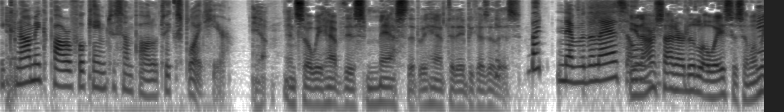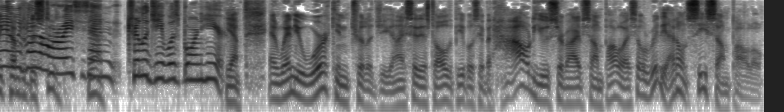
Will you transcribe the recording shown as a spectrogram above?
economic powerful came to São Paulo to exploit here. Yeah, and so we have this mess that we have today because of this. But nevertheless, In oh, our side, our little oasis, and when we come we to the studio, Oasis yeah. and Trilogy was born here. Yeah. And when you work in Trilogy, and I say this to all the people who say, but how do you survive Sao Paulo? I say, well, really, I don't see Sao Paulo.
